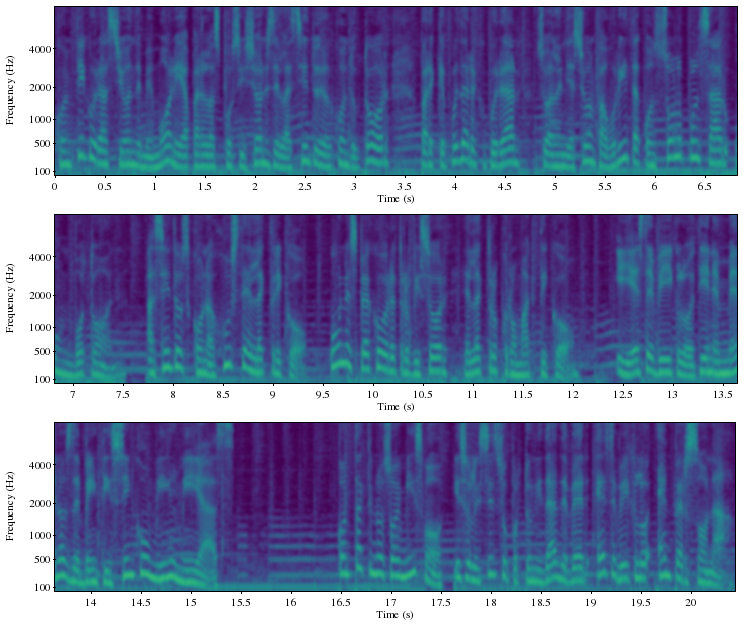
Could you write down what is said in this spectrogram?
configuración de memoria para las posiciones del asiento del conductor para que pueda recuperar su alineación favorita con solo pulsar un botón. Asientos con ajuste eléctrico, un espejo retrovisor electrocromático. Y este vehículo tiene menos de 25 mil millas. Contáctenos hoy mismo y solicite su oportunidad de ver este vehículo en persona.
